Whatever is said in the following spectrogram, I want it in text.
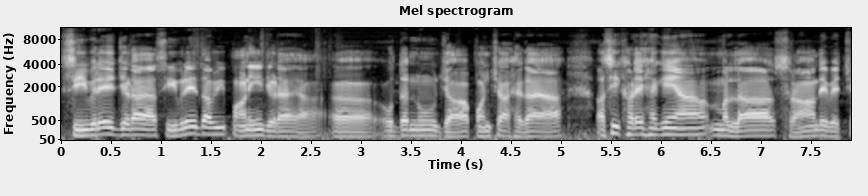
ਸੀਵਰੇਜ ਜਿਹੜਾ ਆ, ਸੀਵਰੇਜ ਦਾ ਵੀ ਪਾਣੀ ਜਿਹੜਾ ਆ ਉਧਰ ਨੂੰ ਜਾ ਪਹੁੰਚਾ ਹੈਗਾ ਆ। ਅਸੀਂ ਖੜੇ ਹੈਗੇ ਆ ਮਹੱਲਾ ਸਰਾਂ ਦੇ ਵਿੱਚ,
